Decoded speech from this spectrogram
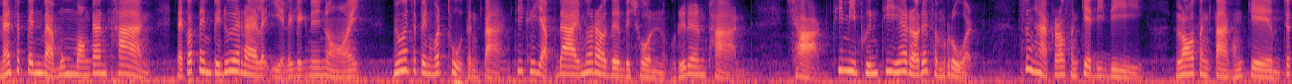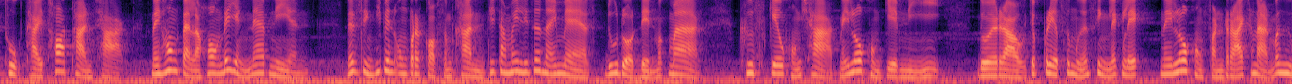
แม้จะเป็นแบบมุมมองด้านข้าง แต่ก็เต็มไปด้วยรายละเอียดเล็กๆ น้อยๆ ไม่ว่าจะเป็นวัตถุต่างๆ ที่ขยับได้เมื่อเราเดินไปชนหรือเดินผ่าน ฉากที่มีพื้นที่ให้เราได้สำรวจ ซึ่งหากเราสังเกตดีๆ ลอต่างๆ ของเกมจะถูกถ่ายทอดผ่านฉาก ในห้องแต่ละห้องได้อย่างแนบเนียน และสิ่งที่เป็นองค์ประกอบสำคัญที่ทำให้ Little Nightmares ดูโดดเด่นมากๆ คือสเกลของฉากในโลกของเกมนี้ โดยเราจะเปรียบเสมือนสิ่งเล็กๆ ในโลกของฝันร้ายขนาดมหึ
